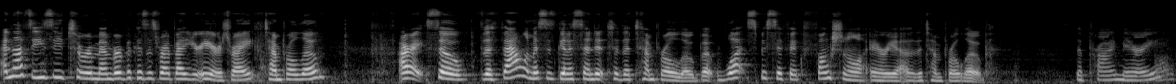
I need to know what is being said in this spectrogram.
And that's easy to remember because it's right by your ears, right? Temporal lobe. All right, so the thalamus is going to send it to the temporal lobe, but what specific functional area of the temporal lobe? The primary auditory.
